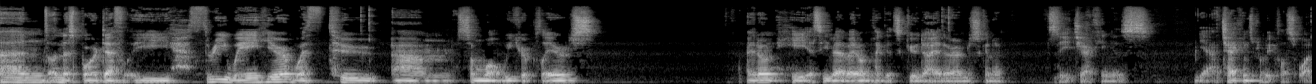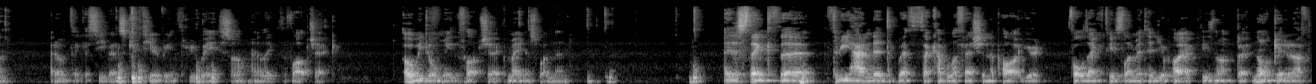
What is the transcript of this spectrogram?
And on this board, definitely three way here with two um, somewhat weaker players. I don't hate a c bet, but I don't think it's good either. I'm just gonna say checking is yeah, checking's probably plus one. I don't think a c bet's good here being three way, so I like the flop check. Oh, we don't make the flop check, minus one then. I just think the three-handed with a couple of fish in the pot, your fold equity is limited, your pot equity is not, but not good enough.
